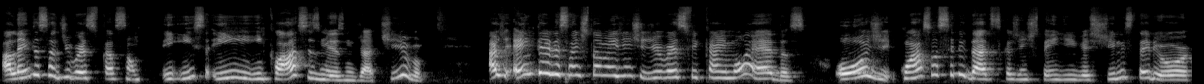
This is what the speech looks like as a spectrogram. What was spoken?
Além dessa diversificação em, em, em classes mesmo de ativo, é interessante também a gente diversificar em moedas. Hoje, com as facilidades que a gente tem de investir no exterior,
